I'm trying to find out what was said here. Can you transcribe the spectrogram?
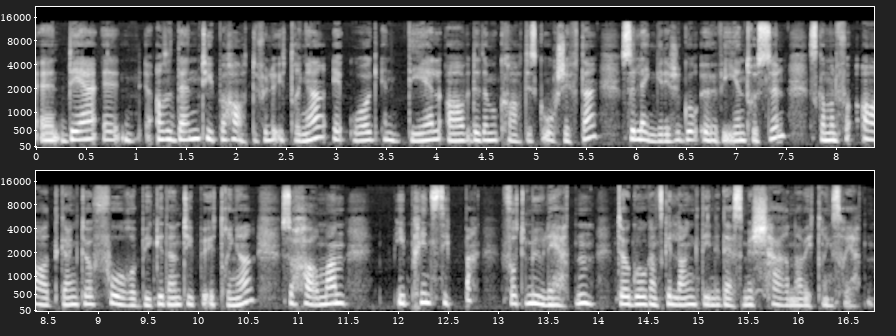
Eh, det, eh, altså Den type hatefulle ytringer er òg en del av det demokratiske demokratiske ordskiftet. Så lenge det ikke går over i en trussel, skal man få adgang til å forebygge den type ytringer, så har man i prinsippet fått muligheten til å gå ganske langt inn i det som er kjernen av ytringsfriheten.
